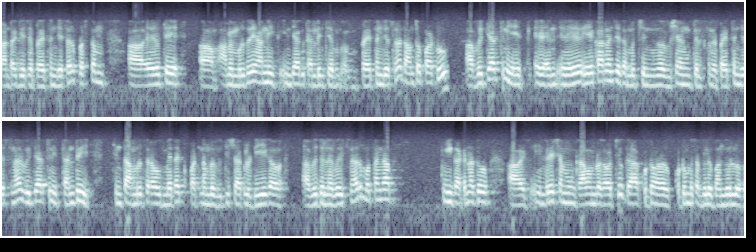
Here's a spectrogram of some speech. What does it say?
కాంటాక్ట్ చేసే ప్రయత్నం చేశారు. ప్రస్తుతం ఏదైతే ఆమె మృతదేహాన్ని ఇండియాకు తరలించే ప్రయత్నం చేస్తున్నారు. దాంతో పాటు ఆ విద్యార్థిని ఏ- కారణం చేత మృతి చెందిందో విషయం తెలుసుకునే ప్రయత్నం చేస్తున్నారు. విద్యార్థిని తండ్రి చింత అమృతరావు మెదక్ పట్టణంలో విద్యుత్ శాఖలో డీఈగా విధులు నిర్వహిస్తున్నారు. మొత్తంగా ఈ ఘటనతో ఆ, ఇంద్రేశం గ్రామంలో కావచ్చు కుటుంబ సభ్యులు బంధువులు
